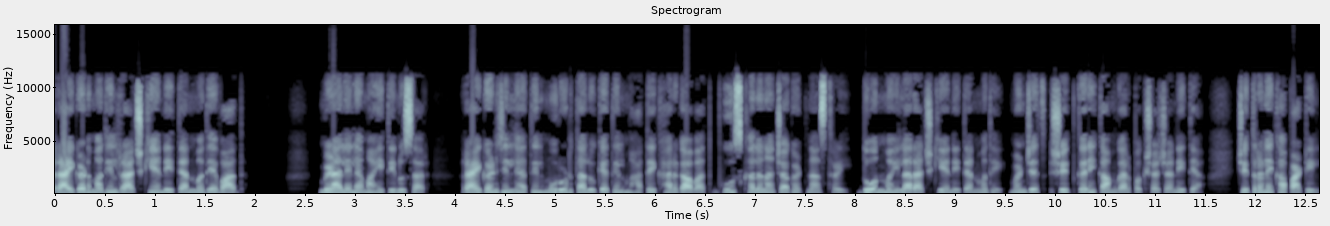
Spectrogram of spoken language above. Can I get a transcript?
रायगडमधील राजकीय नेत्यांमध्ये वाद. मिळालेल्या माहितीनुसार रायगड जिल्ह्यातील मुरुड तालुक्यातील म्हातेखार गावात भूस्खलनाच्या घटनास्थळी दोन महिला राजकीय नेत्यांमध्ये म्हणजेच शेतकरी कामगार पक्षाच्या नेत्या चित्रलेखा पाटील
